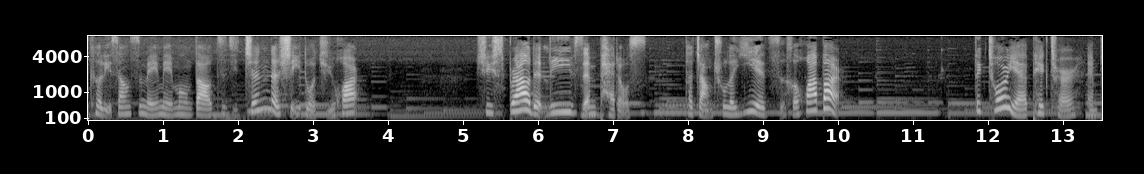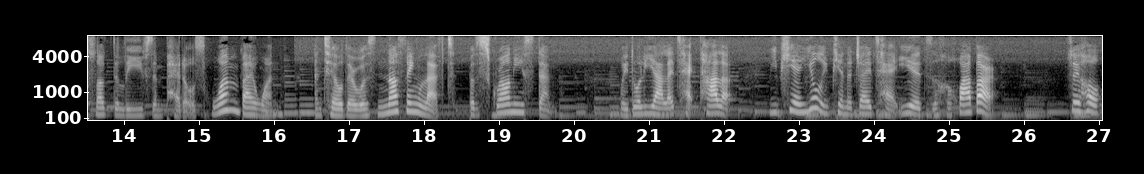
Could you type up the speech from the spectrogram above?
克里桑斯美美梦到自己真的是一朵菊花。She sprouted leaves and petals. 它长出了叶子和花瓣儿。Victoria picked her and plucked the leaves and petals one by one until there was nothing left but a scrawny stem. 维多利亚来采它了，一片又一片的摘采叶子和花瓣儿，最后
